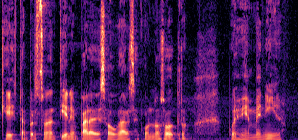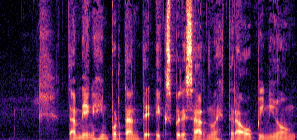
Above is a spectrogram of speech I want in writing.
que esta persona tiene para desahogarse con nosotros, pues bienvenido. También es importante expresar nuestra opinión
